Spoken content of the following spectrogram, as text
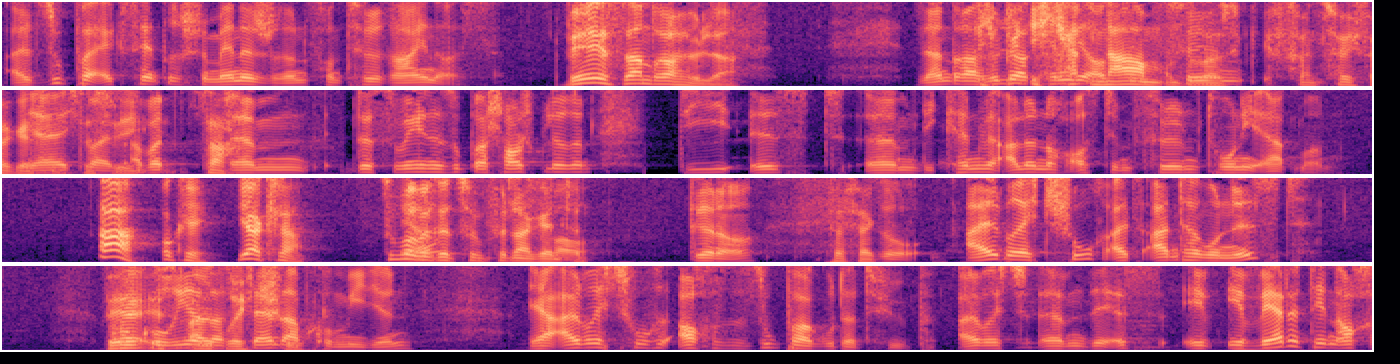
als super exzentrische Managerin von Till Reiners. Wer ist Sandra Hüller? Sandra Ich, Hüller bin, ich kann Namen und sowas völlig vergessen. Ja, ich weiß, deswegen. aber Sag. ähm, wirklich eine super Schauspielerin. Die ist, ähm, die kennen wir alle noch aus dem Film Toni Erdmann. ah, okay. Ja, klar. Super Ja, Besetzung für eine Agentin. Frau. Genau. Perfekt. So, Albrecht Schuch als Antagonist, Wer konkurrierender? Stand-up-Comedian. Ja, Albrecht Schuch, auch ein super guter Typ. Albrecht, ähm, der ist, ihr, ihr werdet den auch,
